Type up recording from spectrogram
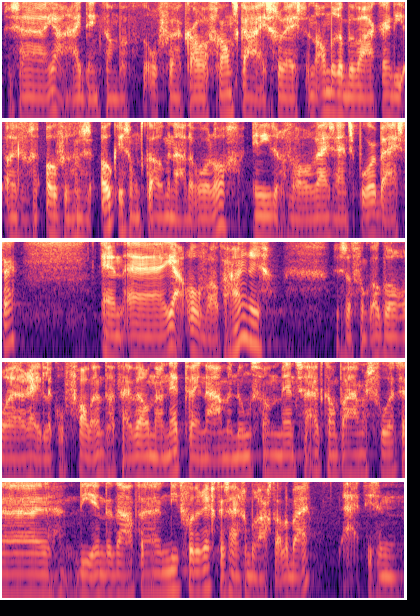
Dus uh, ja, hij denkt dan dat het of uh, Carlo Franska is geweest, een andere bewaker die over, overigens ook is ontkomen na de oorlog. In ieder geval, wij zijn spoorbijster. En ja, of Walter Heinrich. Dus dat vond ik ook wel redelijk opvallend. Dat hij wel nou net twee namen noemt van mensen uit kamp Amersfoort. die inderdaad niet voor de rechter zijn gebracht, allebei. Ja, het is een,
